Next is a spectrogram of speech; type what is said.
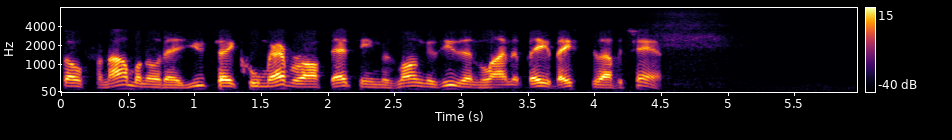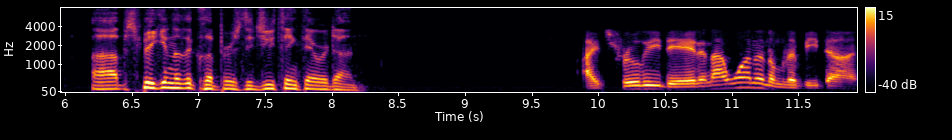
so phenomenal that you take whomever off that team, as long as he's in the lineup, they they still have a chance. Uh, speaking of the Clippers, did you think they were done? I truly did, and I wanted them to be done.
